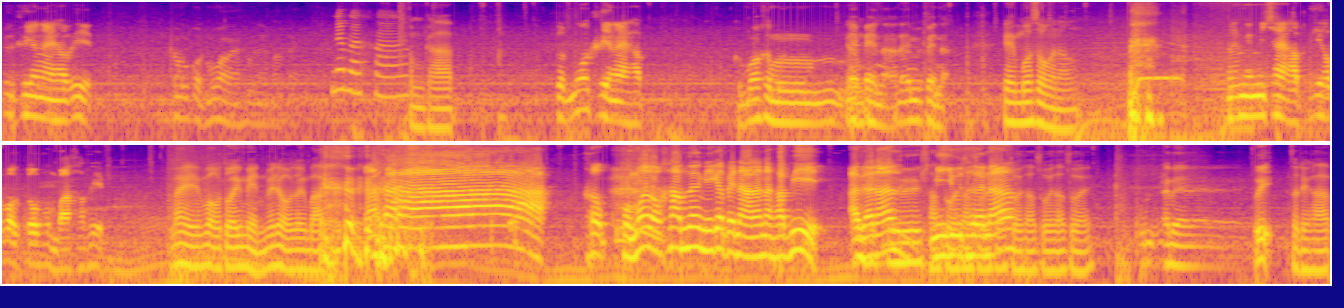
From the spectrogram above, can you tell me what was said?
คือคือยังไงครับพี่มึงกดมั่วไงมึงเลยบอกไปเรียบร้อยค่ะขอบคุณครับ กดมั่วคือยังไงครับ กดมั่วคือมึงไม่เป็นอะเล่นไม่เป็นอะเรื่องมั่วทรงอะน้อง ไม่ไม่ไม่ใช่ครับพี่เขาบอกตัวผมบักครับพี่ไม่บอกตัวเองเหม็นไม่ได้บอกตัวเองบัก ครับผมว่าเราข้ามเรื่องนี้กันไปนานแล้วนะครับพี่เอาแล้วนะเฮ้ยสาวมีสวยยูเทิร์นนะสาวสวยสาวสวยสาวสวยไอ้เบลเลย อุ้ย สวัสดีครับ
